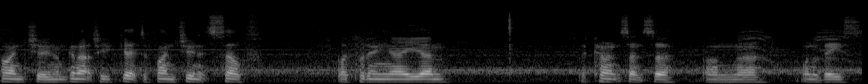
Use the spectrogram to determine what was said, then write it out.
fine tune, I'm going to actually get it to fine tune itself by putting a, um, a current sensor on uh, one of these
